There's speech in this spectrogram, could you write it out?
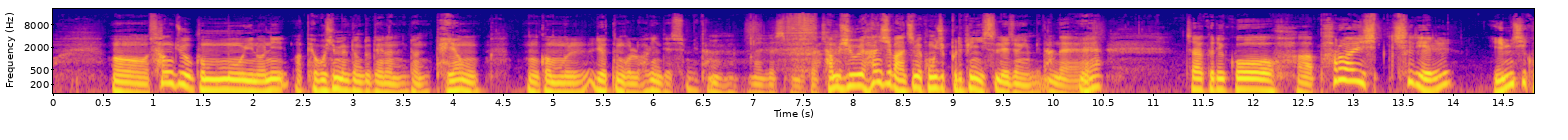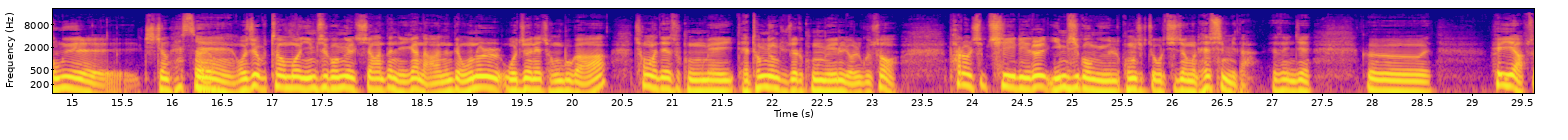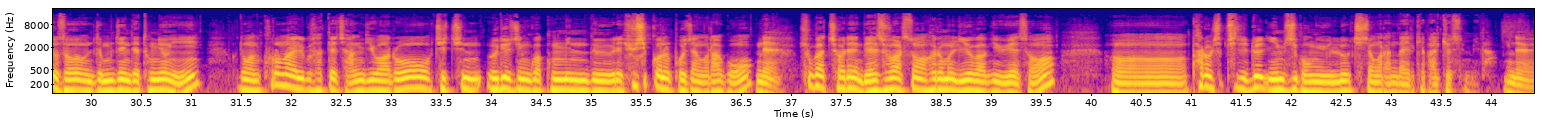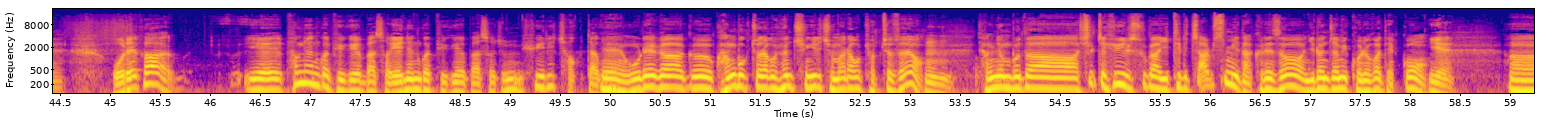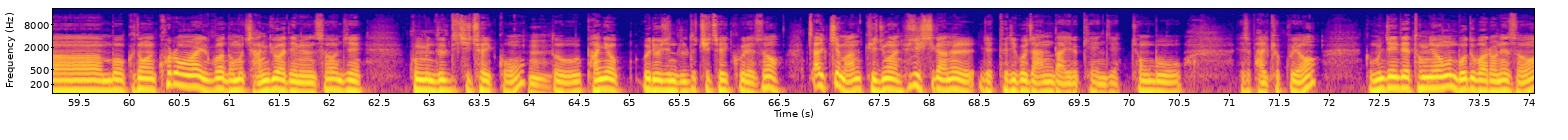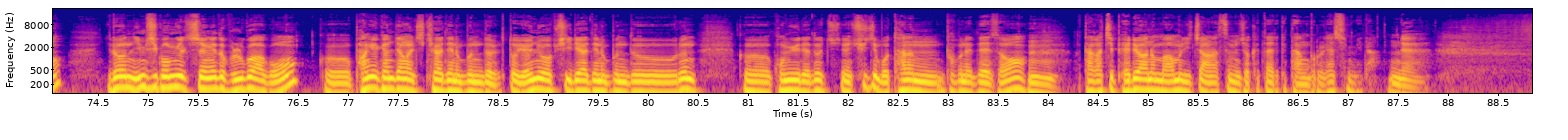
어 상주 근무 인원이 150명 정도 되는 이런 대형 건물이었던 걸로 확인됐습니다. 음, 알겠습니다. 잠시 후에 1시 반쯤에 공식 브리핑이 있을 예정입니다. 네. 예. 자, 그리고 아, 8월 17일 임시 공휴일 지정했어요. 네, 어제부터 뭐 임시 공휴일 지정한다는 얘기가 나왔는데 오늘 오전에 정부가 청와대에서 국회 대통령 주재로 국무회의를 열고서 8월 17일을 임시 공휴일 공식적으로 지정을 했습니다. 그래서 이제 그 회의에 앞서서 이제 문재인 대통령이 그동안 코로나19 사태 장기화로 지친 의료진과 국민들의 휴식권을 보장을 하고 네. 휴가철의 내수 활성화 흐름을 이어가기 위해서 어 8월 17일을 임시 공휴일로 지정을 한다 이렇게 밝혔습니다. 네. 올해가 예, 평년과 비교해 봐서 예년과 비교해 봐서 좀 휴일이 적다고요. 예, 올해가 그 광복절하고 현충일이 주말하고 겹쳐서요. 음. 작년보다 실제 휴일 수가 이틀이 짧습니다. 그래서 이런 점이 고려가 됐고, 예. 어, 뭐 그동안 코로나19가 너무 장기화되면서 이제 국민들도 지쳐 있고 음. 또 방역 의료진들도 지쳐 있고 그래서 짧지만 귀중한 휴식 시간을 이제 드리고자 한다 이렇게 이제 정부에서 밝혔고요. 그 문재인 대통령은 모두 발언해서 이런 임시 공휴일 지정에도 불구하고 그 방역 현장을 지켜야 되는 분들 또 연휴 없이 일해야 되는 분들은 그 공휴일에도 쉬지 못하는 부분에 대해서 음. 다 같이 배려하는 마음을 잊지 않았으면 좋겠다 이렇게 당부를 했습니다. 네.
